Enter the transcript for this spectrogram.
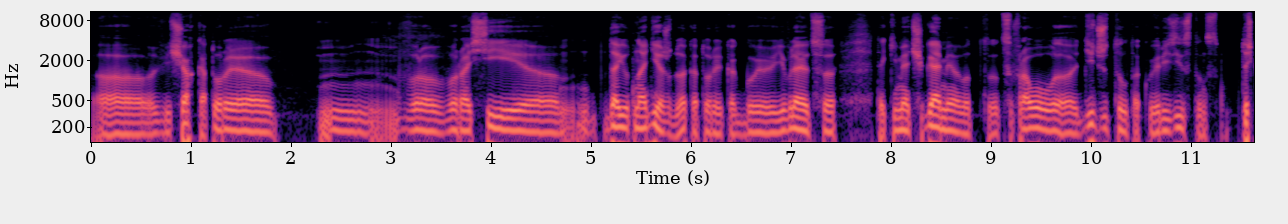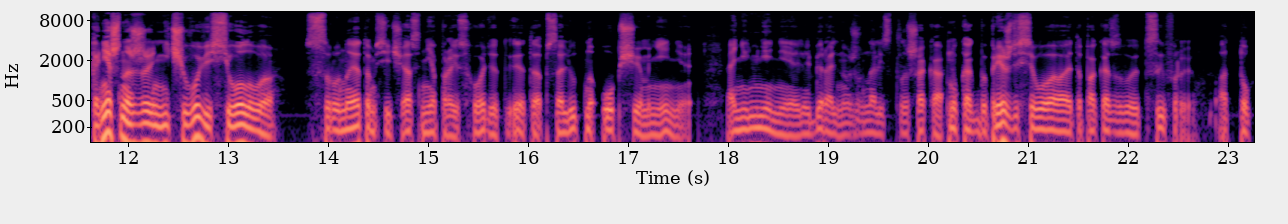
э, вещах, которые в, в России э, дают надежду, да, которые как бы являются такими очагами вот цифрового digital такой резистанс. То есть, конечно же, ничего веселого с Рунетом сейчас не происходит. Это абсолютно общее мнение а не мнение либерального журналиста Лошака. Ну, как бы, прежде всего, это показывают цифры, отток,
